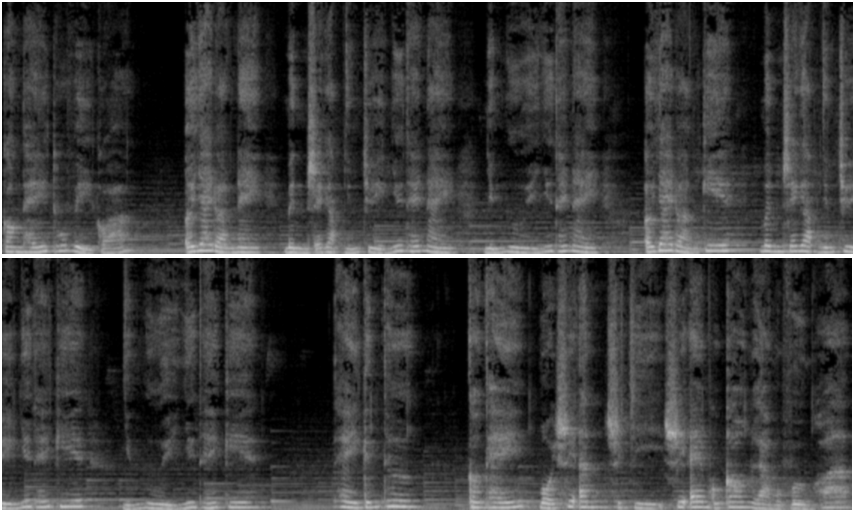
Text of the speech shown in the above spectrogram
Con thấy thú vị quá. Ở giai đoạn này mình sẽ gặp những chuyện như thế này, những người như thế này. Ở giai đoạn kia, mình sẽ gặp những chuyện như thế kia, những người như thế kia. Thầy kính thương, con thấy mỗi sư anh, sư chị, sư em của con là một vườn hoa.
